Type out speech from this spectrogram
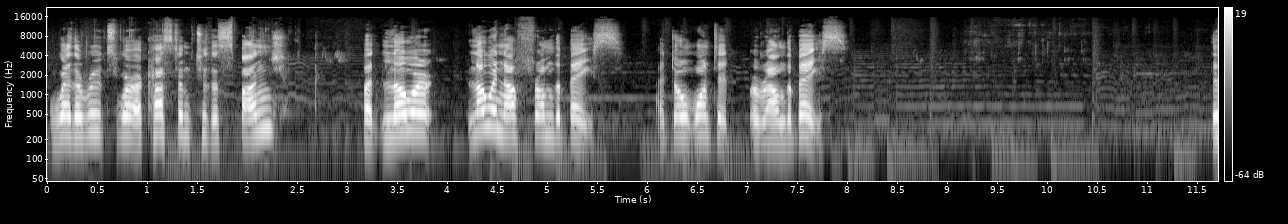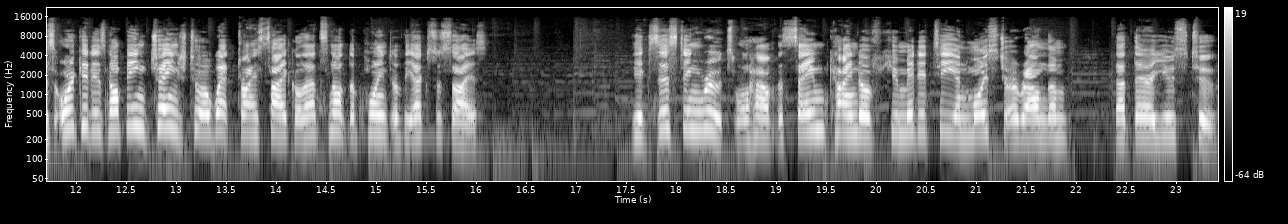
where the roots were accustomed to the sponge, but lower, low enough from the base. I don't want it around the base. This orchid is not being changed to a wet-dry cycle. That's not the point of the exercise. The existing roots will have the same kind of humidity and moisture around them that they're used to.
